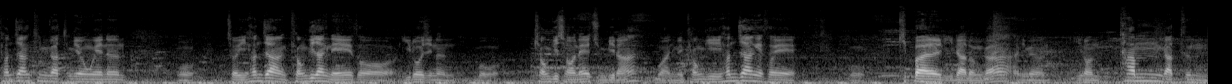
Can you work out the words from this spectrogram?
현장 팀 같은 경우에는 뭐 저희 현장 경기장 내에서 이루어지는 뭐 경기 전에 준비나 뭐 아니면 경기 현장에서의 뭐 깃발이라던가 아니면 이런 탐 같은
